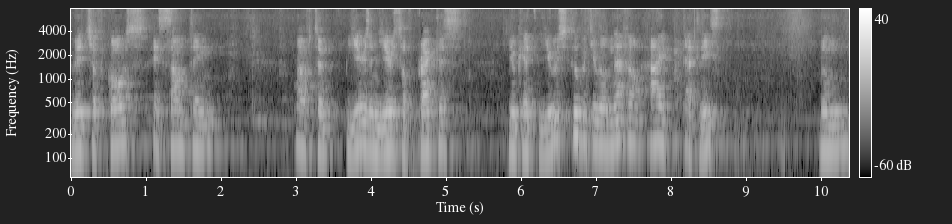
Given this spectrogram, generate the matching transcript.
which of course is something after years and years of practice you get used to, but you will never, I at least, will,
